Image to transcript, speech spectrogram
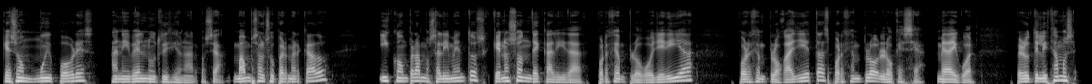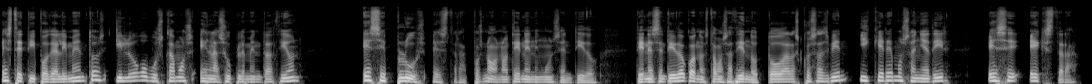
que son muy pobres a nivel nutricional. O sea, vamos al supermercado y compramos alimentos que no son de calidad. Por ejemplo, bollería, por ejemplo, galletas, por ejemplo, lo que sea, me da igual. Pero utilizamos este tipo de alimentos y luego buscamos en la suplementación ese plus extra. Pues no, no tiene ningún sentido. Tiene sentido cuando estamos haciendo todas las cosas bien y queremos añadir ese extra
